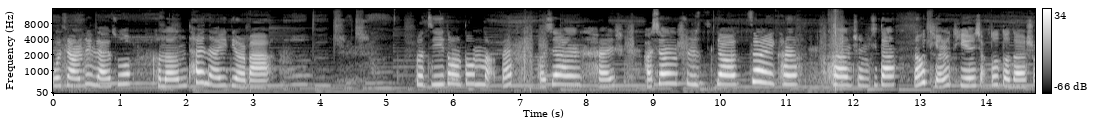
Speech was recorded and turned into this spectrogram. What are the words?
我想对你来说可能太难一点吧。”洛基动了动脑袋，还是好像是要再看看成绩单，然后舔了舔小豆豆的手。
